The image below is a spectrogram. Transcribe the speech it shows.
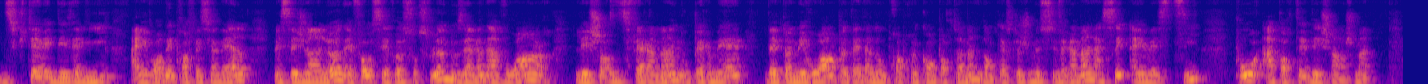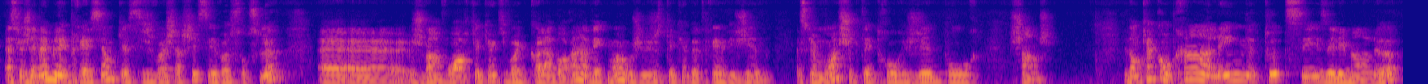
discuter avec des amis, aller voir des professionnels, mais ces gens-là, des fois, ces ressources-là nous amènent à voir les choses différemment, nous permet d'être un miroir peut-être à nos propres comportements. Donc, est-ce que je me suis vraiment assez investi pour apporter des changements? Est-ce que j'ai même l'impression que si je vais chercher ces ressources-là, euh, euh, je vais avoir quelqu'un qui va être collaborant avec moi ou j'ai juste quelqu'un de très rigide? Est-ce que moi, je suis peut-être trop rigide pour changer? Donc, quand on prend en ligne tous ces éléments-là,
